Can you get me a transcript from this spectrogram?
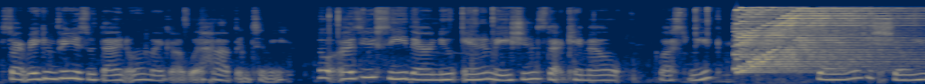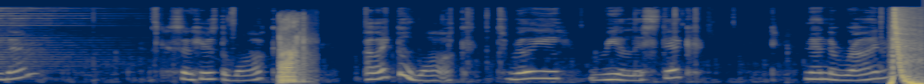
start making videos with that. And oh my god, what happened to me? So as you see, there are new animations that came out last week. So I'll just show you them. So here's the walk. I like the walk. It's really realistic. And then the run.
